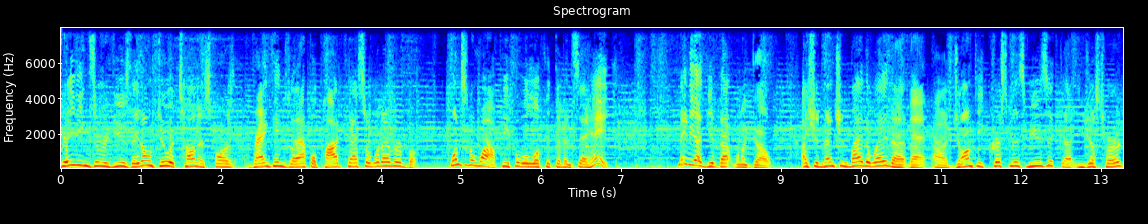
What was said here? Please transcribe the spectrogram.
ratings and reviews, they don't do a ton as far as rankings with Apple Podcasts or whatever, but once in a while, people will look at them and say, hey, maybe I'll give that one a go. I should mention, by the way, that that uh, jaunty Christmas music that you just heard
